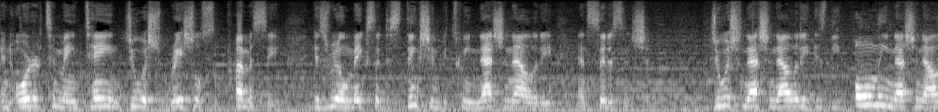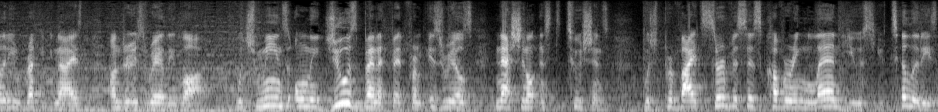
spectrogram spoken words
In order to maintain Jewish racial supremacy, Israel makes a distinction between nationality and citizenship. Jewish nationality is the only nationality recognized under Israeli law which means only Jews benefit from Israel's national institutions, which provide services covering land use, utilities,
